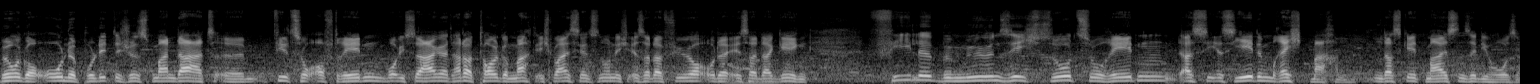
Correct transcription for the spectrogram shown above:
Bürger ohne politisches Mandat äh, viel zu oft reden, wo ich sage, das hat er toll gemacht, ich weiß jetzt nur nicht, ist er dafür oder ist er dagegen. Viele bemühen sich so zu reden, dass sie es jedem recht machen. Und das geht meistens in die Hose.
